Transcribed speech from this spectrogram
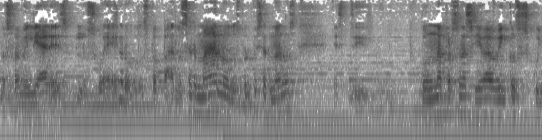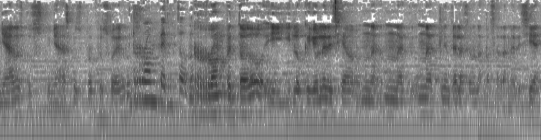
los familiares, los suegros, los papás, los hermanos, los propios hermanos. Este, con una persona se lleva bien con sus cuñados, con sus cuñadas, con sus propios suegros. Rompen todo. Rompen todo y, lo que yo le decía, una, una, una cliente la semana pasada me decía,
